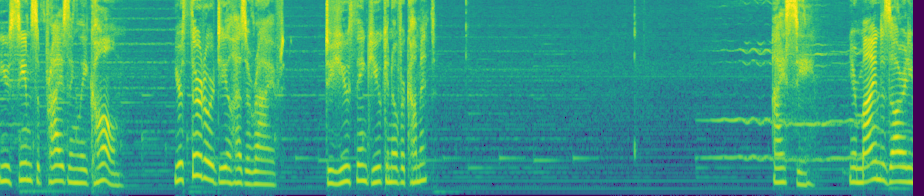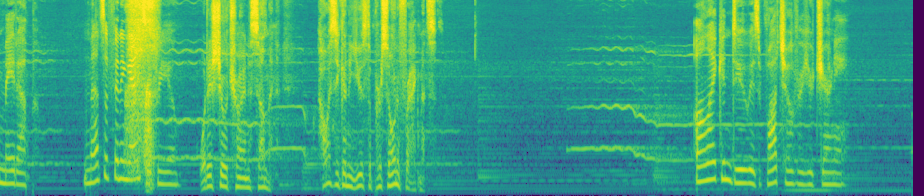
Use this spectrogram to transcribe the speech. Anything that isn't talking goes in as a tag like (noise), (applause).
you seem surprisingly calm. Your third ordeal has arrived. Do you think you can overcome it? I see. Your mind is already made up. And that's a fitting answer for you. What is Sho trying to summon? How is he gonna use the persona fragments? All I can do is watch over your journey.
